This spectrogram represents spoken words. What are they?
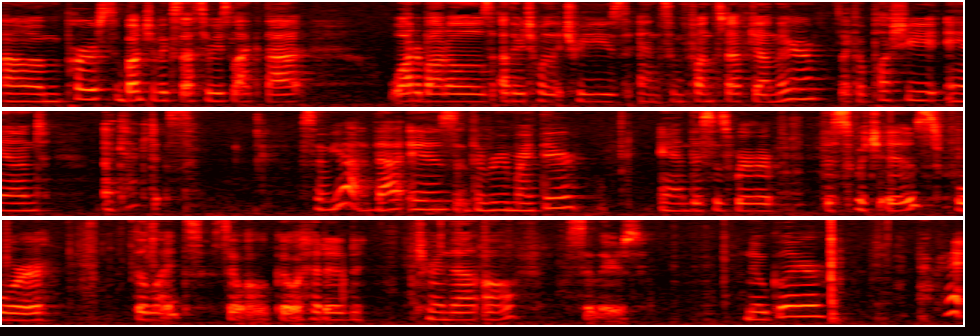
um, purse, a bunch of accessories like that, water bottles, other toiletries, and some fun stuff down there, like a plushie and a cactus. So yeah, that is the room right there. And this is where the switch is for the lights. So I'll go ahead and turn that off. So there's no glare. Okay.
